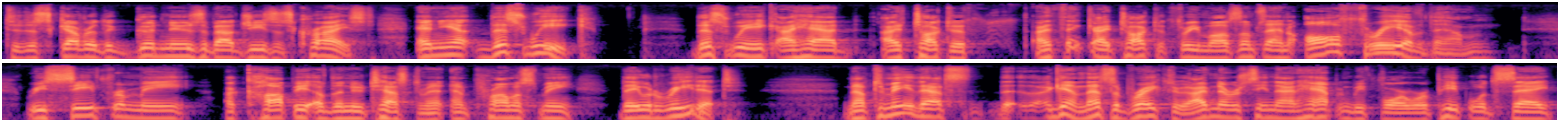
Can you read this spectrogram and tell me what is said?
to discover the good news about Jesus Christ. And yet this week, this week I had I talked to I think I talked to three Muslims, and all three of them received from me a copy of the New Testament and promised me they would read it. Now, to me, that's, again, that's a breakthrough. I've never seen that happen before where people would say,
